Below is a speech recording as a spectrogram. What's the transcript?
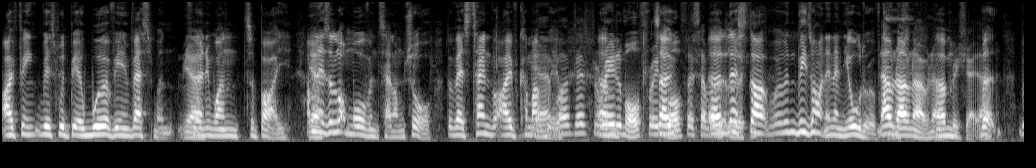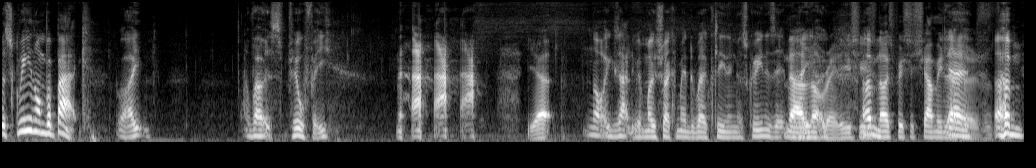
I think this would be a worthy investment yeah. for anyone to buy. I mean, there's a lot more than 10, I'm sure, but there's 10 that I've come yeah, up with. Well, let's um, read them off, read so, them off. Let's, have a uh, let's start, well, these aren't in any order, of no, course. No, no, no, um, appreciate that. But the screen on the back, right, although it's filthy. yeah. Not exactly the most recommended way of cleaning a screen, is it? No, not really. You should use um, a nice piece of chamois leather. Yeah, um,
